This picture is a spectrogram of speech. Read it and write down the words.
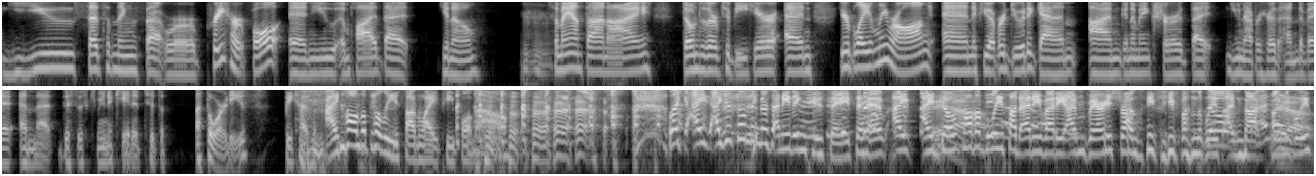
you said some things that were pretty hurtful and you implied that you know Mhm. Samantha and I don't deserve to be here. And you're blatantly wrong. And if you ever do it again, I'm going to make sure that you never hear the end of it and that this is communicated to the authorities because I call the police on white people now. Like, I, I just don't think there's anything to say to him. I, I don't call the police on anybody. I'm very strongly defund the police. No, I'm not calling the police,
